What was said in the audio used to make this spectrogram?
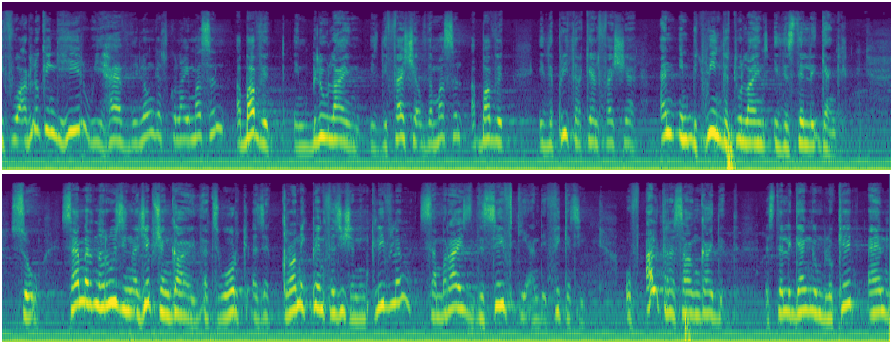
if we are looking here, we have the longus colli muscle. Above it, in blue line, is the fascia of the muscle. Above it is the pretracheal fascia. And in between the two lines is the stellate ganglion. So Samer Narouze, an Egyptian guy that's worked as a chronic pain physician in Cleveland, summarized the safety and efficacy of ultrasound-guided stellate ganglion blockade, and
